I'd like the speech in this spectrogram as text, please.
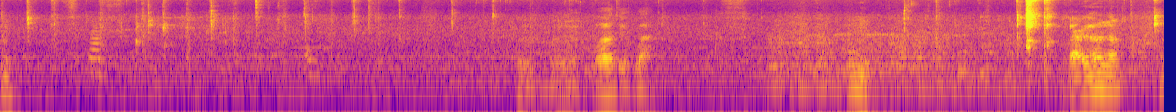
Ừ. Ừ. Quá tuyệt vời ừ. Cải đó nữa ừ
